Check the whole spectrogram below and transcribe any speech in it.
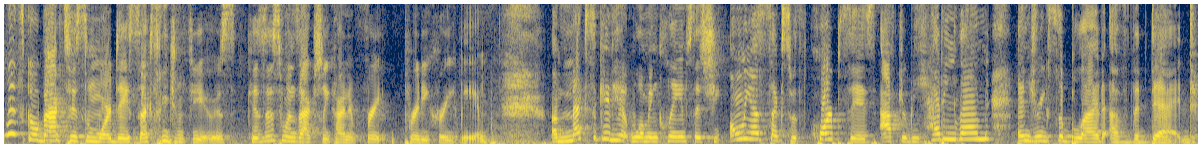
Let's go back to some more Day Sex and Confused, because this one's actually kind of free, pretty creepy. A Mexican hit woman claims that she only has sex with corpses after beheading them and drinks the blood of the dead.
